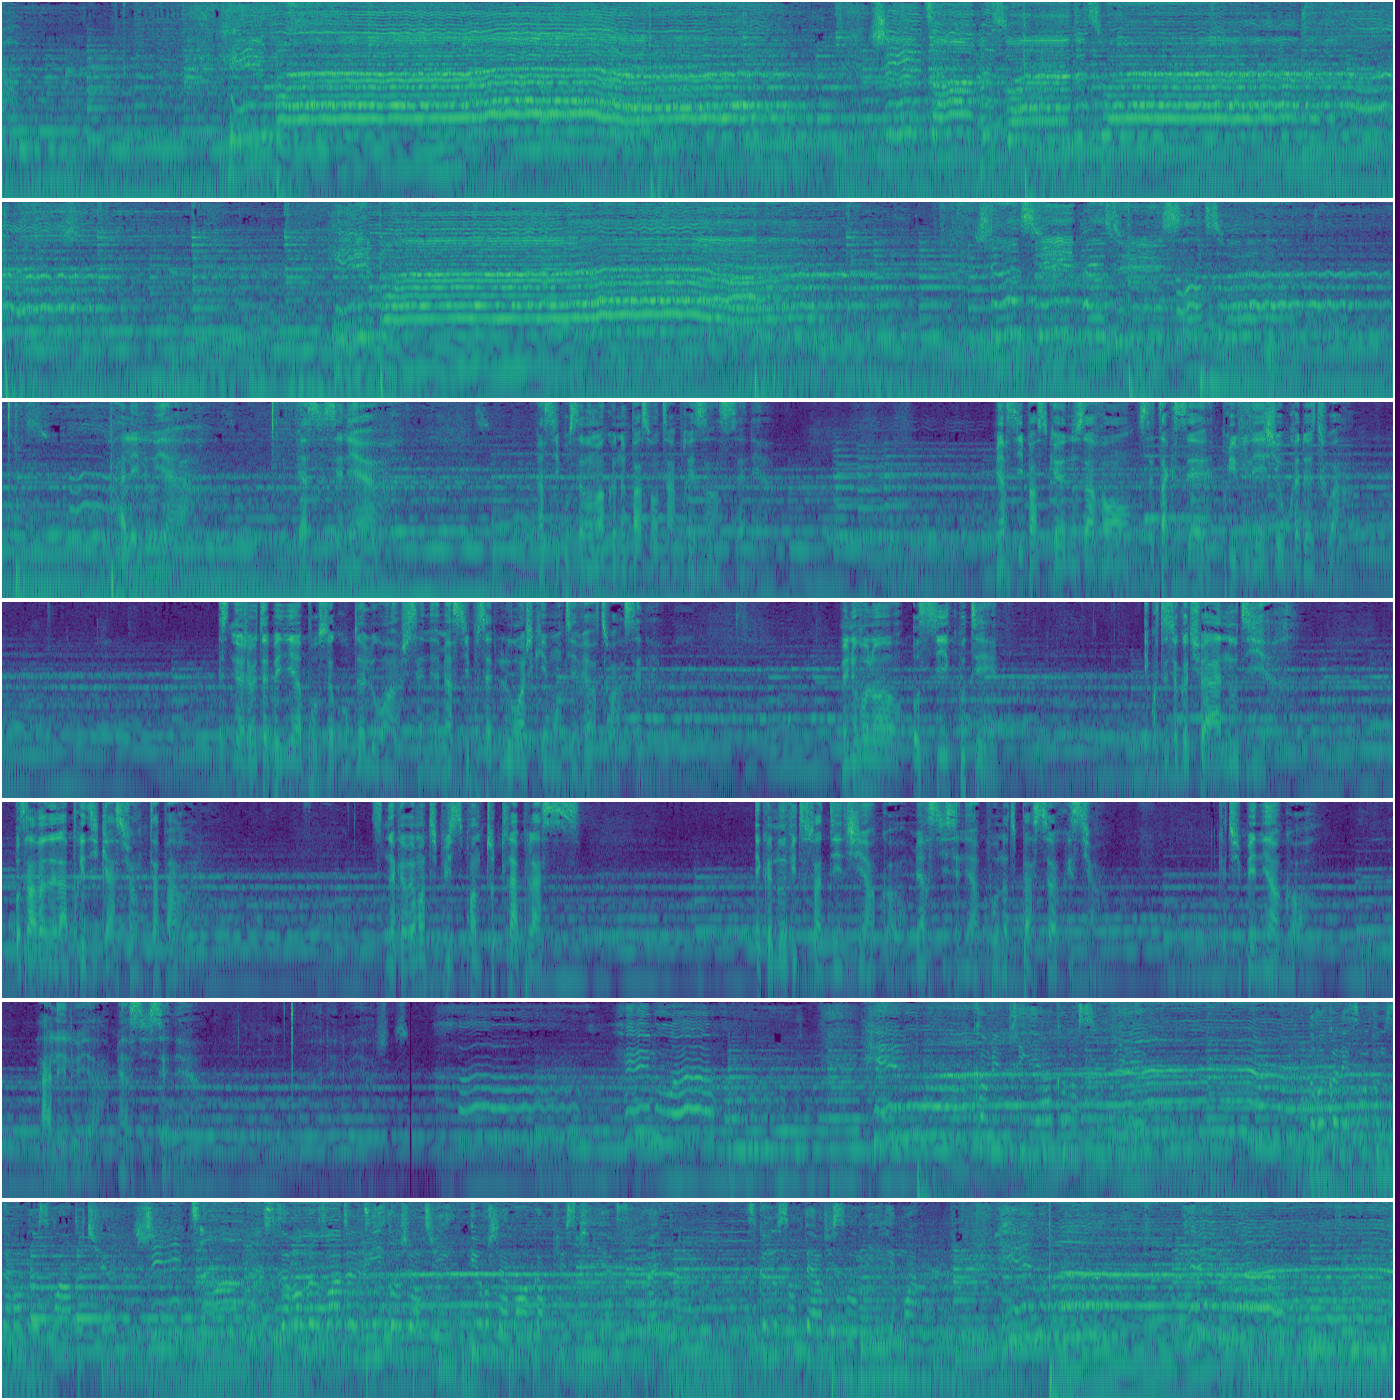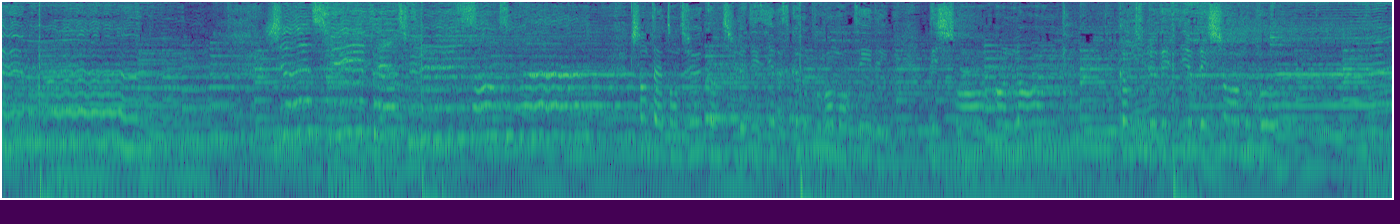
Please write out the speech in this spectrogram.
Merci parce que nous avons cet accès privilégié auprès de toi. Et Seigneur, je veux te bénir pour ce groupe de louanges, Seigneur. Merci pour cette louange qui est montée vers toi, Seigneur. Mais nous voulons aussi écouter, écouter ce que tu as à nous dire au travers de la prédication de ta parole. Seigneur, que vraiment tu puisses prendre toute la place et que nos vies te soient dédiées encore. Merci Seigneur pour notre pasteur Christian. Que tu bénis encore. Alléluia. Merci Seigneur. Chante à ton Dieu comme tu le désires. Est-ce que nous pouvons monter des, des chants en langue comme tu le désires, des chants nouveaux?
